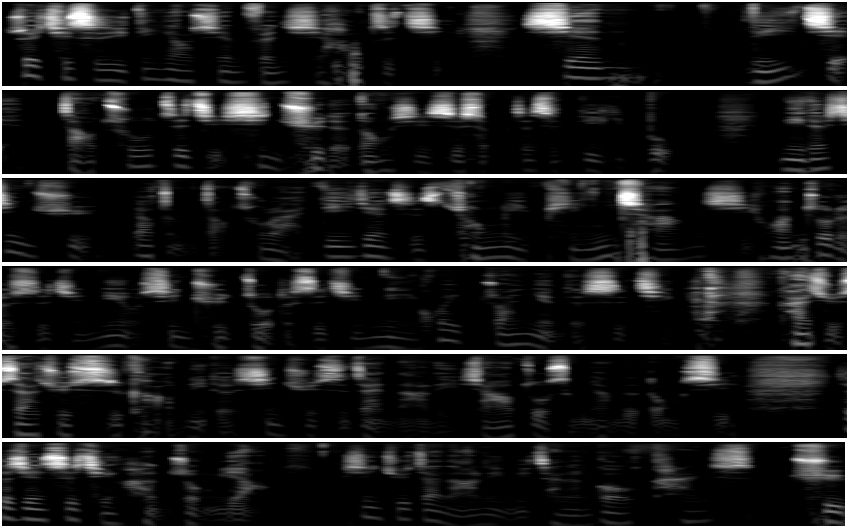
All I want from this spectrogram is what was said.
所以其实一定要先分析好自己，先理解、找出自己兴趣的东西是什么，这是第一步。你的兴趣要怎么找出来？第一件事是从你平常喜欢做的事情，你有兴趣做的事情，你会钻研的事情，开始下去思考你的兴趣是在哪里，想要做什么样的东西。这件事情很重要。兴趣在哪里，你才能够开始去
